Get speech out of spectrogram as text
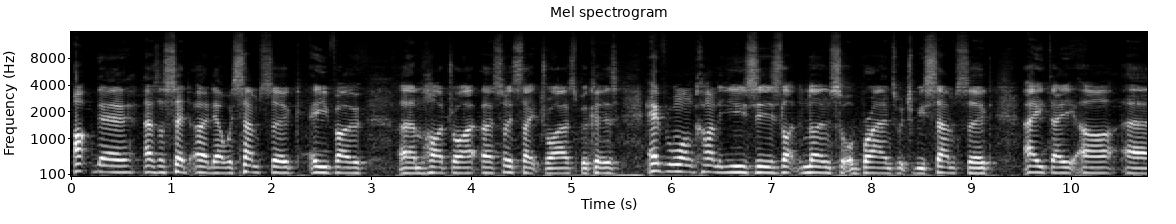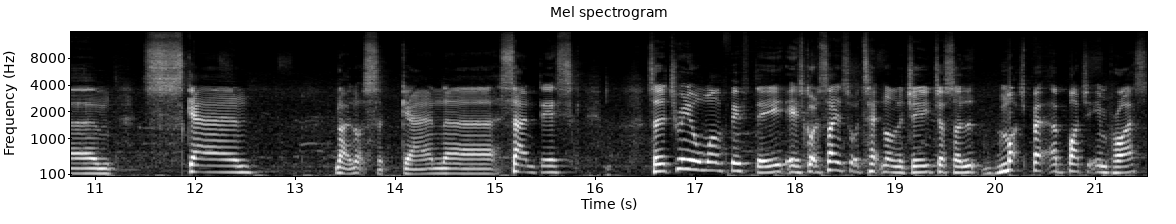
up there, as I said earlier, with Samsung Evo um, hard drive, uh, solid state drives because everyone kind of uses like the known sort of brands, which would be Samsung, ADATA, um, Scan, no, not Scan, uh, SanDisk. So the Trinion 150 it's got the same sort of technology, just a much better budgeting price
